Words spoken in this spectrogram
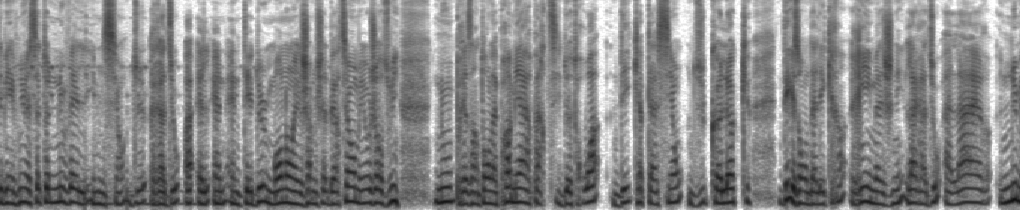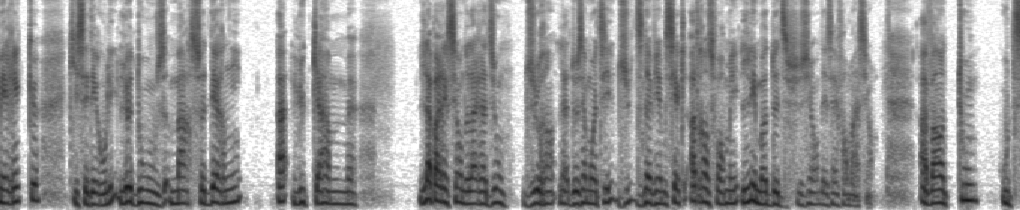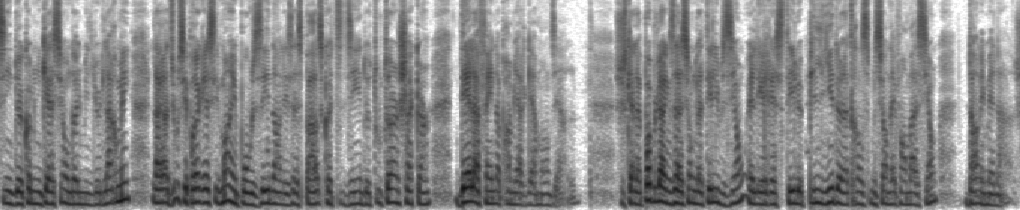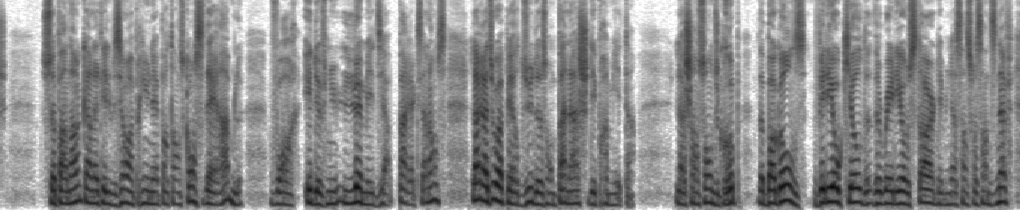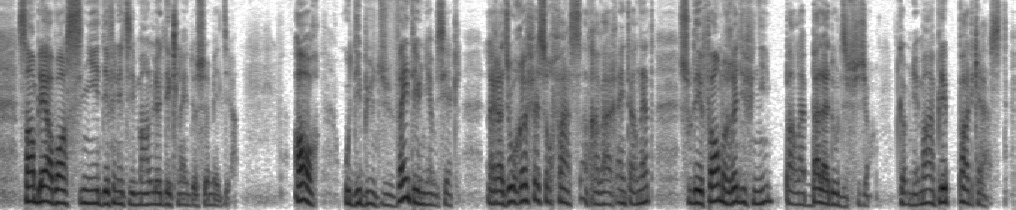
tous bienvenue à cette nouvelle émission du Radio ALNNT2. Mon nom est Jean-Michel Bertion, mais aujourd'hui, nous présentons la première partie de trois des captations du colloque des ondes à l'écran Réimaginer la radio à l'ère numérique qui s'est déroulé le 12 mars dernier à l'UCAM. L'apparition de la radio durant la deuxième moitié du 19e siècle a transformé les modes de diffusion des informations. Avant tout outil de communication dans le milieu de l'armée, la radio s'est progressivement imposée dans les espaces quotidiens de tout un chacun dès la fin de la Première Guerre mondiale. Jusqu'à la popularisation de la télévision, elle est restée le pilier de la transmission d'informations dans les ménages. Cependant, quand la télévision a pris une importance considérable, voire est devenue le média par excellence, la radio a perdu de son panache des premiers temps la chanson du groupe The Buggles, Video Killed the Radio Star de 1979, semblait avoir signé définitivement le déclin de ce média. Or, au début du 21e siècle, la radio refait surface à travers Internet sous des formes redéfinies par la balado-diffusion, communément appelée podcast.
